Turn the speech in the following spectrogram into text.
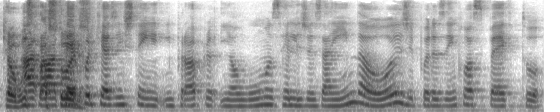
Que alguns A- pastores. Até porque a gente tem em, próprio, em algumas religiões ainda hoje, por exemplo, o aspecto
